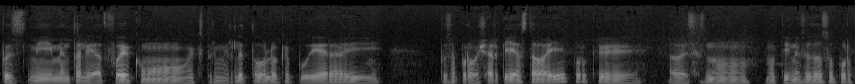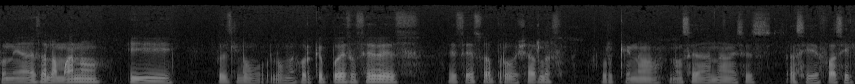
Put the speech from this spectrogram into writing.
pues mi mentalidad fue como exprimirle todo lo que pudiera y pues aprovechar que ya estaba ahí porque a veces no, no tienes esas oportunidades a la mano y pues lo, lo mejor que puedes hacer es, es eso, aprovecharlas, porque no, no se dan a veces así de fácil.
